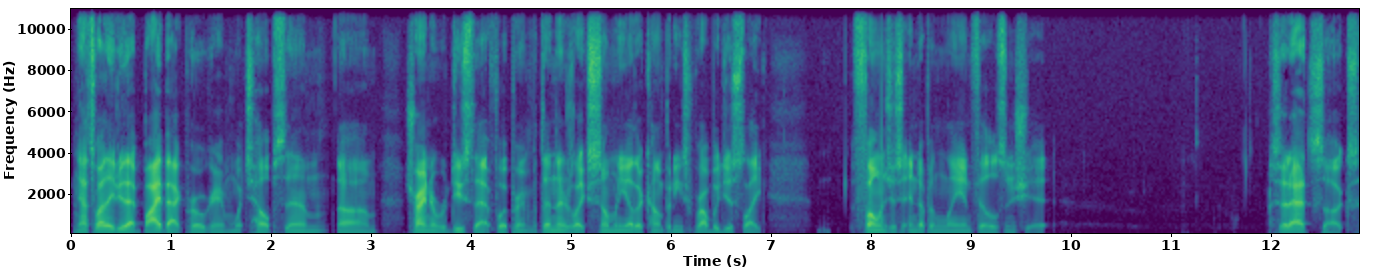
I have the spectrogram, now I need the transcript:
and that's why they do that buyback program, which helps them um, trying to reduce that footprint. But then there's like so many other companies who probably just like phones just end up in landfills and shit. So that sucks.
